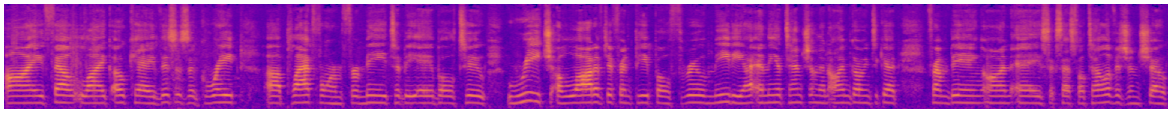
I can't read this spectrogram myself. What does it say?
I felt like, okay, this is a great uh, platform for me to be able to reach a lot of different people through media and the attention that I'm going to get from being on a successful television show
